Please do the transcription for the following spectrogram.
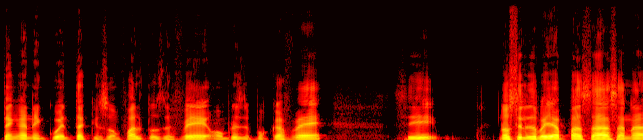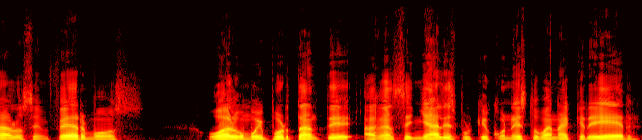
tengan en cuenta que son faltos de fe, hombres de poca fe, ¿sí? No se les vaya a pasar a sanar a los enfermos, o algo muy importante, hagan señales porque con esto van a creer.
